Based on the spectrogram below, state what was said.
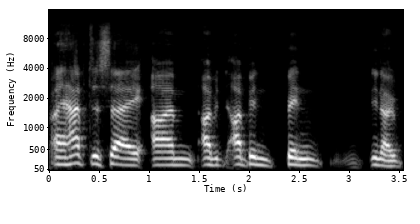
I have to say, I'm I've I've been been you know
